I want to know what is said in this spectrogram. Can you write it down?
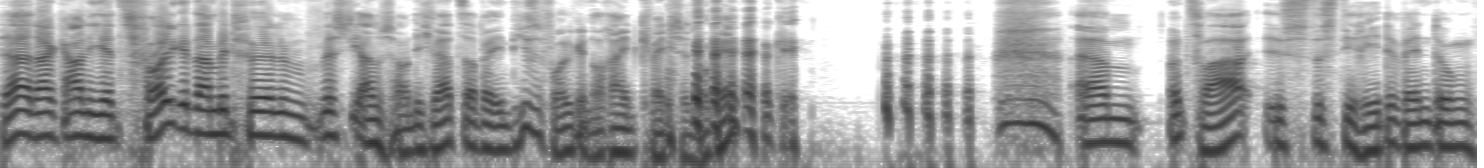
da, da kann ich jetzt Folge damit füllen, wirst du dir anschauen. Ich werde es aber in diese Folge noch reinquetschen, okay? Okay. ähm, und zwar ist es die Redewendung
